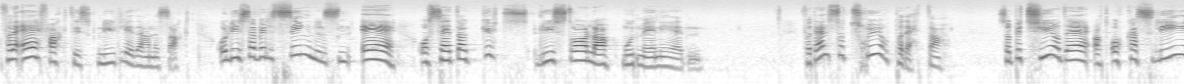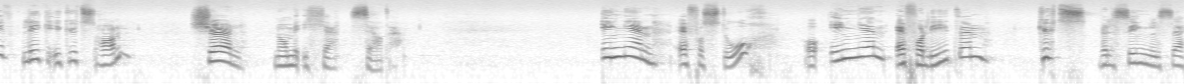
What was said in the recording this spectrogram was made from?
for det er faktisk nydelig det han har sagt. Å lyse velsignelsen er å sette Guds lysstråler mot menigheten. For den som tror på dette, så betyr det at vårt liv ligger i Guds hånd, sjøl når vi ikke ser det. Ingen er for stor, og ingen er for liten Guds velsignelse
